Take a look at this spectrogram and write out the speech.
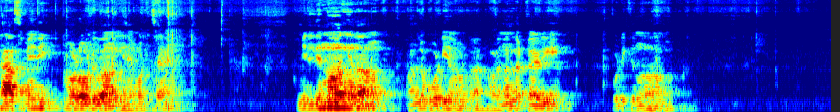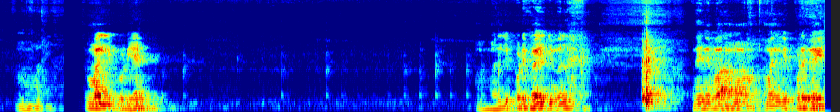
കാശ്മീരി മുളക് പൊടി വാങ്ങിയാണ് കുറച്ചേ. മില്ലിൽ നിന്ന് വാങ്ങിയതാണ്. നല്ല പൊടിയാണ് കേട്ടോ. അവർ നല്ല കഴുകി പൊടിക്കുന്നതാണ്. മല്ലിപ്പൊടിയേ. മല്ലിപ്പൊടി കഴിഞ്ഞു അല്ലേ? ഇതിന് വാങ്ങണം. മല്ലിപ്പൊടി കഴിഞ്ഞു.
